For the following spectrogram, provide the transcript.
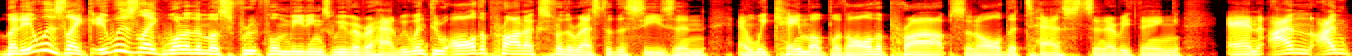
but it was like it was like one of the most fruitful meetings we've ever had. We went through all the products for the rest of the season, and we came up with all the props and all the tests and everything. And I'm I'm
